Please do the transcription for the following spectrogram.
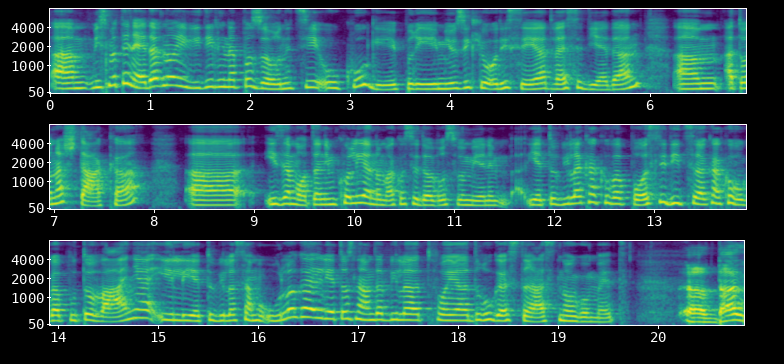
Um, mi smo te nedavno i vidjeli na pozornici u Kugi pri muziklu Odiseja 21, um, a to na štaka uh, i zamotanim kolijanom, ako se dobro spomijenem. Je to bila kakova posljedica kakovoga putovanja ili je to bila samo uloga ili je to znam da bila tvoja druga strast, nogomet? Uh, da,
